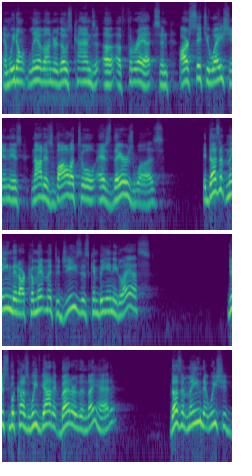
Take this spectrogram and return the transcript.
and we don't live under those kinds of, of, threats, and our situation is not as volatile as theirs was, it doesn't mean that our commitment to Jesus can be any less. Just because we've got it better than they had it doesn't mean that we should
